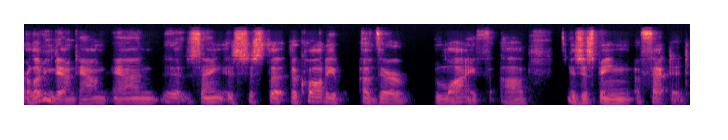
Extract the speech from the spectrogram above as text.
are living downtown and uh, saying it's just the the quality of their life uh, is just being affected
